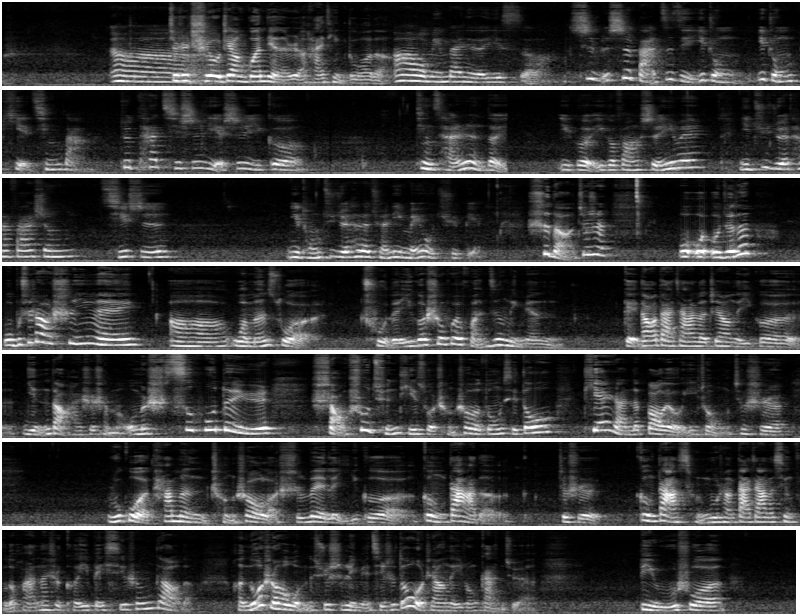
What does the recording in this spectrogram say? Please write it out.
啊，就是持有这样观点的人还挺多的啊。我明白你的意思了，是是把自己一种一种撇清吧？就他其实也是一个挺残忍的一个一个方式，因为你拒绝它发生，其实你同拒绝它的权利没有区别。是的，就是我我我觉得，我不知道是因为呃我们所处的一个社会环境里面给到大家的这样的一个引导，还是什么，我们似乎对于少数群体所承受的东西，都天然的抱有一种就是。如果他们承受了，是为了一个更大的，就是更大程度上大家的幸福的话，那是可以被牺牲掉的。很多时候，我们的叙事里面其实都有这样的一种感觉。比如说，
